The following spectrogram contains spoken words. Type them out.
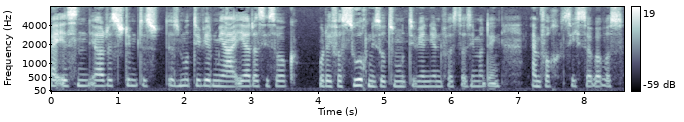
bei Essen, ja, das stimmt, das, das motiviert mich auch eher, dass ich sage, oder ich versuche mich so zu motivieren, jedenfalls, dass ich mir denke, einfach sich selber was,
